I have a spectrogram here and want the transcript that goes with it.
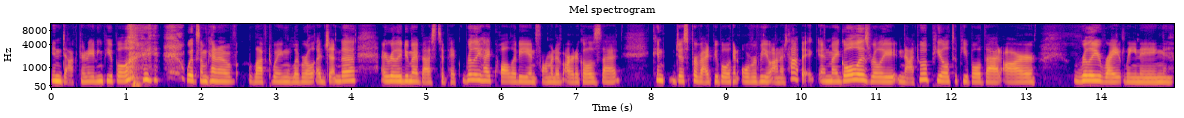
indoctrinating people with some kind of left wing liberal agenda. I really do my best to pick really high quality, informative articles that can just provide people with an overview on a topic. And my goal is really not to appeal to people that are really right leaning,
